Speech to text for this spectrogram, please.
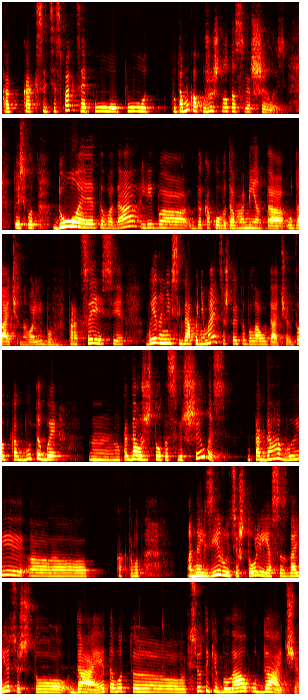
как, как сатисфакция по, по, по тому, как уже что-то свершилось. То есть вот до этого, да, либо до какого-то момента удачного, либо в процессе, вы это не всегда понимаете, что это была удача. Вот как будто бы когда уже что-то свершилось, тогда вы э, как-то вот анализируете, что ли, и осознаете, что да, это вот э, все-таки была удача.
